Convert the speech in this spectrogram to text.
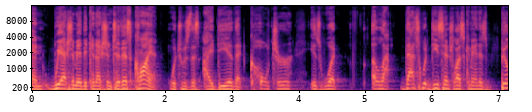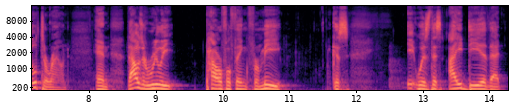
And we actually made the connection to this client, which was this idea that culture is what that's what decentralized command is built around, and that was a really powerful thing for me because it was this idea that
